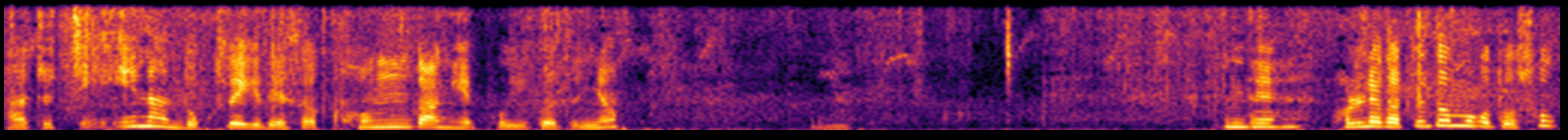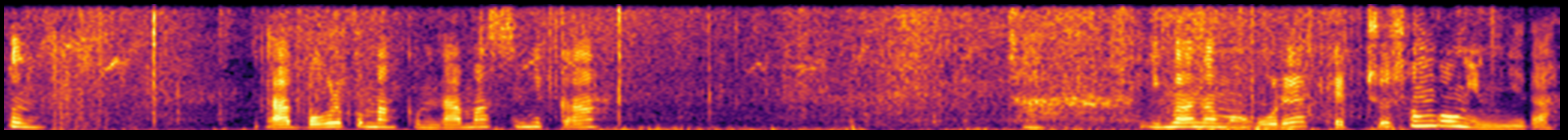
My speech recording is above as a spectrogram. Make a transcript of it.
아주 진한 녹색이 돼서 건강해 보이거든요. 음. 근데 벌레가 뜯어먹어도 속은 나 먹을 것만큼 남았으니까 자 이만하면 올해 배추 성공입니다.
